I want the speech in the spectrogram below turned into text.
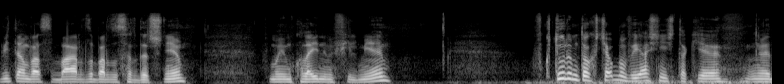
Witam Was bardzo, bardzo serdecznie w moim kolejnym filmie, w którym to chciałbym wyjaśnić takie e,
